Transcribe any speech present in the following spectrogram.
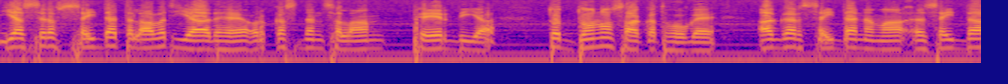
या सिर्फ़ सईदा तलावत याद है और कसदन सलाम फेर दिया तो दोनों साकत हो गए। अगर सईदा नमाज़ सईदा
